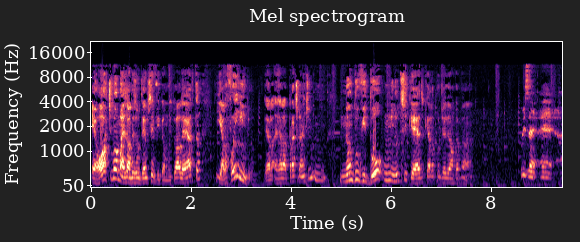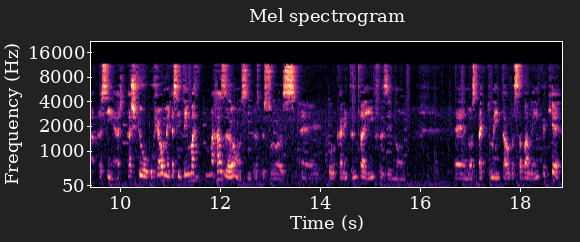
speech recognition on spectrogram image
é ótima, mas ao mesmo tempo você fica muito alerta, e ela foi indo. Ela, ela praticamente não duvidou um minuto sequer de que ela podia ganhar um campeonato. Pois é, é assim, acho que o, realmente assim, tem uma, uma razão assim, para as pessoas é, colocarem tanta ênfase no, é, no aspecto mental da Sabalenka, que é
